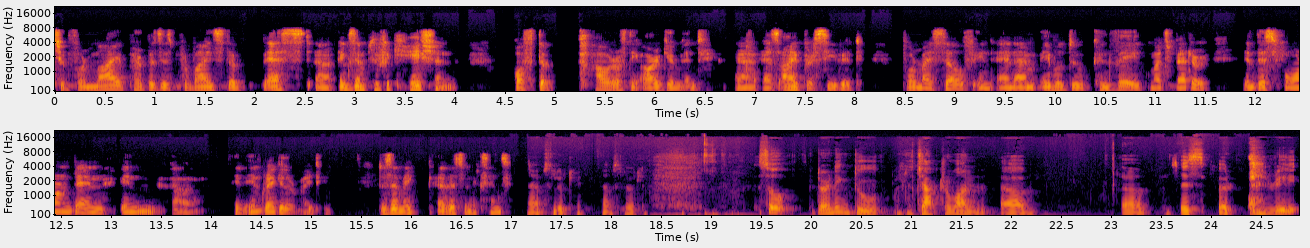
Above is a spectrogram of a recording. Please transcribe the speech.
to, for my purposes, provides the best uh, exemplification of the power of the argument uh, as I perceive it for myself, in, and I'm able to convey it much better in this form than in uh, in, in regular writing. Does that make uh, does that make sense? Absolutely, absolutely. So turning to chapter one, um, uh, is a really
